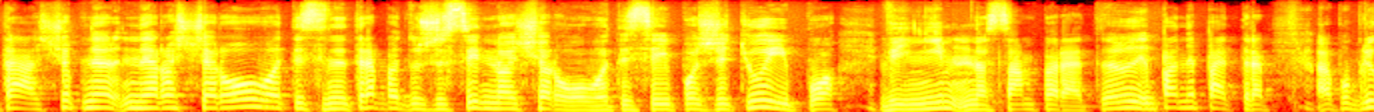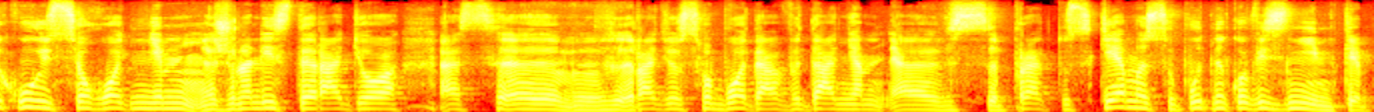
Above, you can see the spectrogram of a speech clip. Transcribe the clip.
Так, щоб не, не розчаровуватися, не треба дуже сильно очаровуватися і по життю, і по війні насамперед. Ну, Пане Петре, а, публікують сьогодні журналісти радіо е, е, Радіо Свобода видання е, з проекту схеми супутникові знімки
